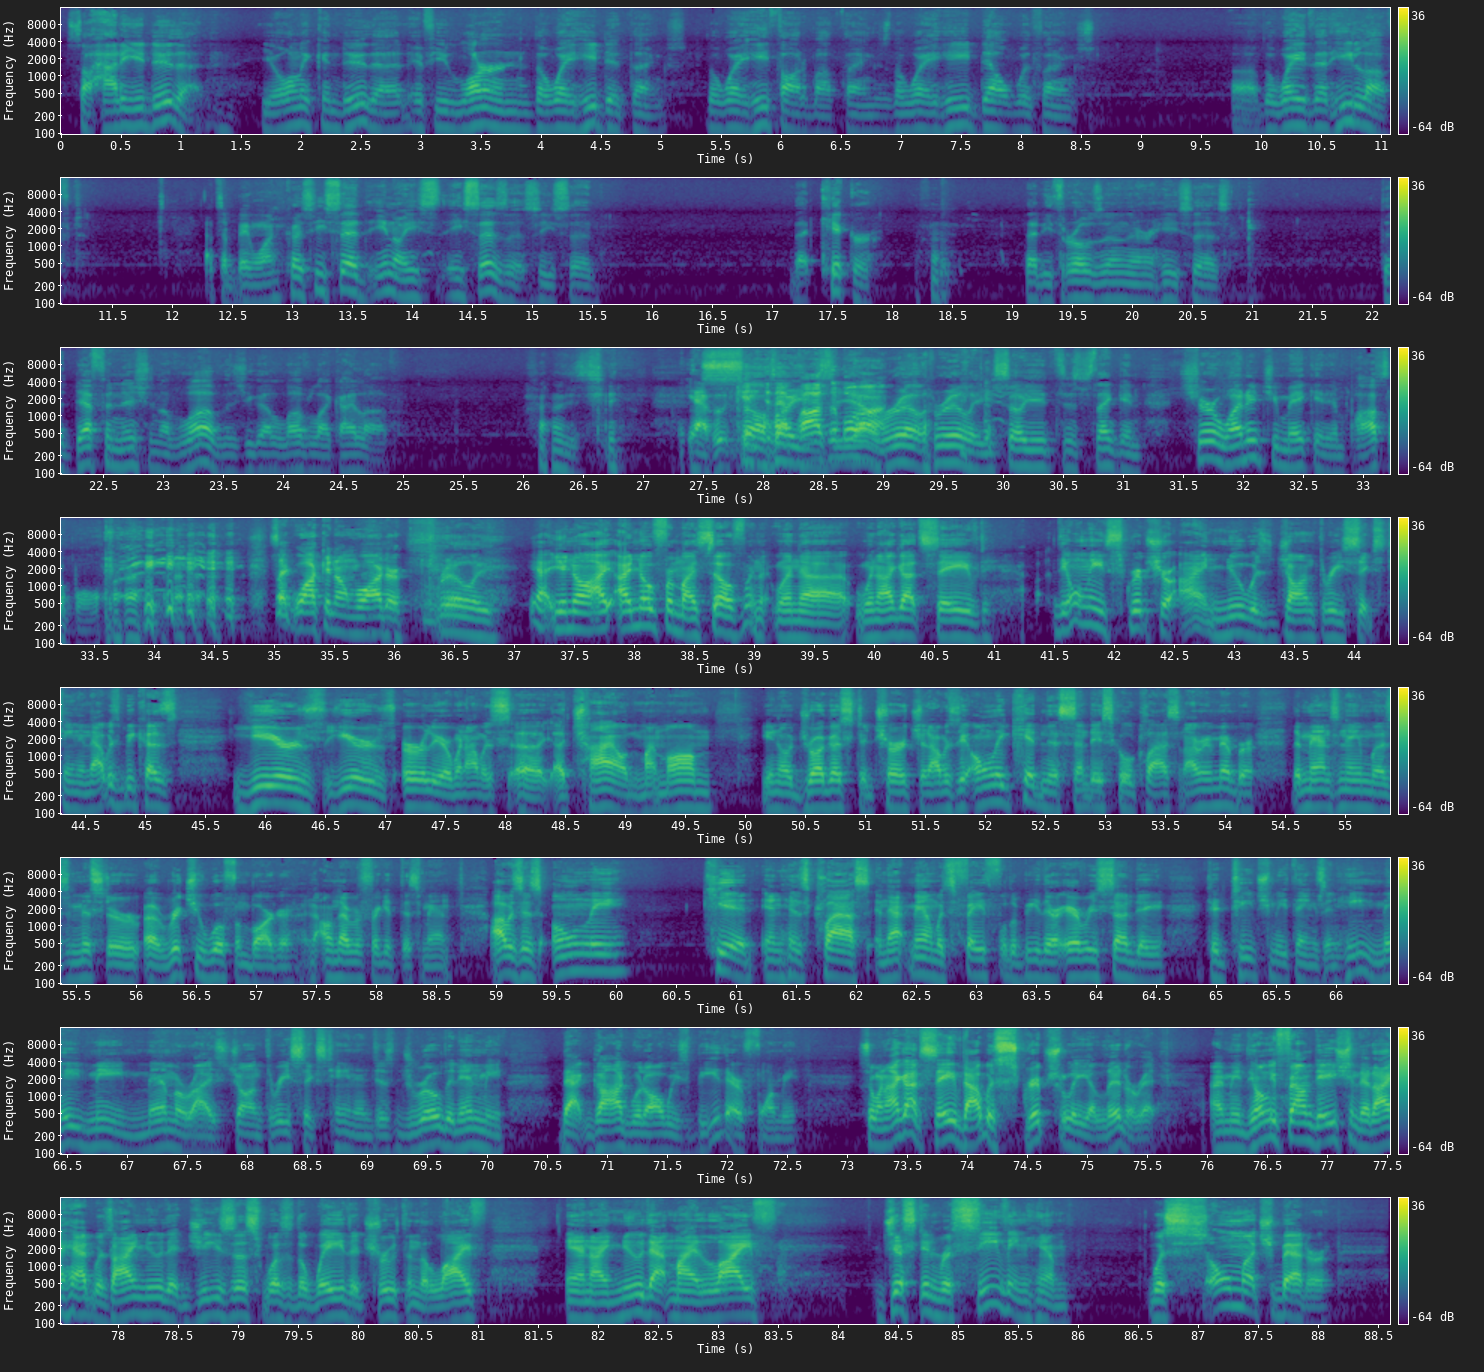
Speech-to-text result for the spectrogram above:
So, how do you do that? You only can do that if you learn the way He did things, the way He thought about things, the way He dealt with things, uh, the way that He loved. That's a big one. Because he said, you know, he, he says this. He said, that kicker that he throws in there, he says, the definition of love is you got to love like I love. yeah, who, so, is that possible? Yeah, huh? really, really. so you're just thinking, sure, why don't you make it impossible? it's like walking on water. Really? Yeah, you know, I, I know for myself when when uh, when I got saved, the only scripture I knew was John 3:16 and that was because years years earlier when I was uh, a child my mom you know drug us to church and I was the only kid in this Sunday school class and I remember the man's name was Mr. Uh, Richie Wolfenbarger and I'll never forget this man I was his only kid in his class and that man was faithful to be there every Sunday to teach me things and he made me memorize John 3:16 and just drilled it in me that God would always be there for me. So when I got saved, I was scripturally illiterate. I mean, the only foundation that I had was I knew that Jesus was the way, the truth, and the life. And I knew that my life, just in receiving Him, was so much better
